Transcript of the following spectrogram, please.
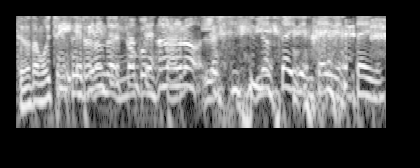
¿Se nota mucho Sí, que estoy es tratando de no interesante. No, contar no, no. la No, serie? está bien, está bien, está bien.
